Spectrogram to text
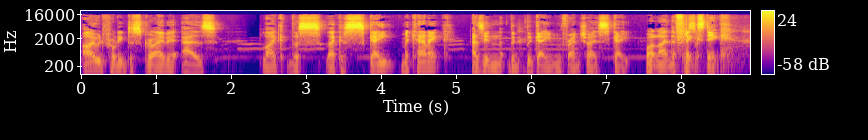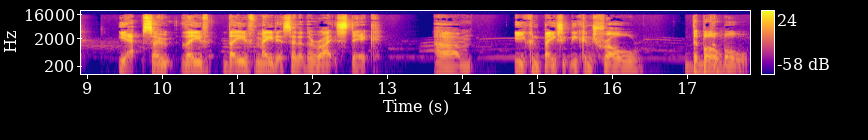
I would probably describe it as like this, like a skate mechanic, as in the the game franchise Skate. What, like the flick stick? Yeah, so they've they've made it so that the right stick, um, you can basically control The ball. the ball.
